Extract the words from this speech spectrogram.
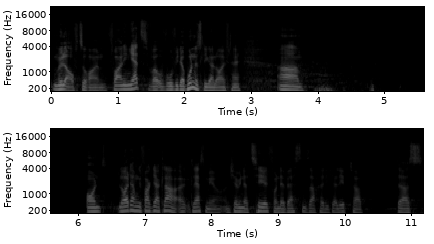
Müll aufzuräumen. Vor allen Dingen jetzt, wo, wieder Bundesliga läuft. Hey. Ähm, und Leute haben gefragt, ja klar, erklär's mir. Und ich habe ihnen erzählt von der besten Sache, die ich erlebt habe, dass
